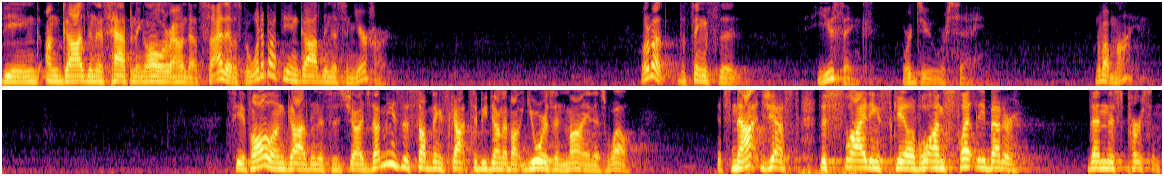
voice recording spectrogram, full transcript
the ungodliness happening all around outside of us. But what about the ungodliness in your heart? What about the things that you think or do or say? What about mine? See, if all ungodliness is judged, that means that something's got to be done about yours and mine as well. It's not just the sliding scale of, well, I'm slightly better than this person.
